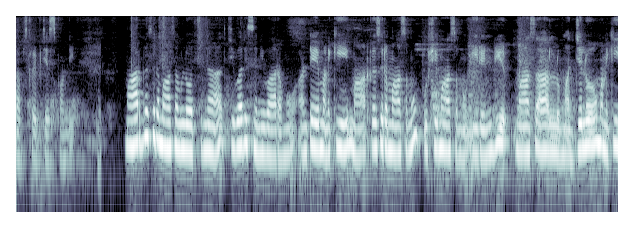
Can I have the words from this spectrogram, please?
సబ్స్క్రైబ్ చేసుకోండి. మార్గశిర మాసంలో వచ్చిన చివరి శనివారము. అంటే మనకి మార్గశిర మాసము పుష్యమాసము. ఈ రెండు మాసాల మధ్యలో మనకి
